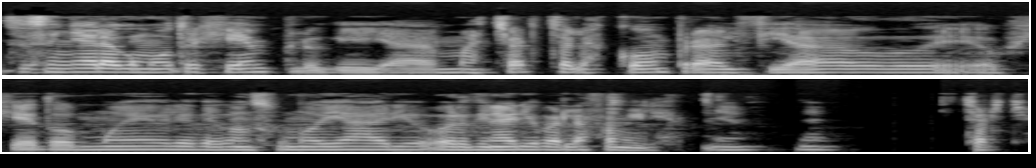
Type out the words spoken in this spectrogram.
se señala como otro ejemplo que ya más charcha las compras al fiado de objetos muebles de consumo diario, ordinario para la familia. Charcha.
